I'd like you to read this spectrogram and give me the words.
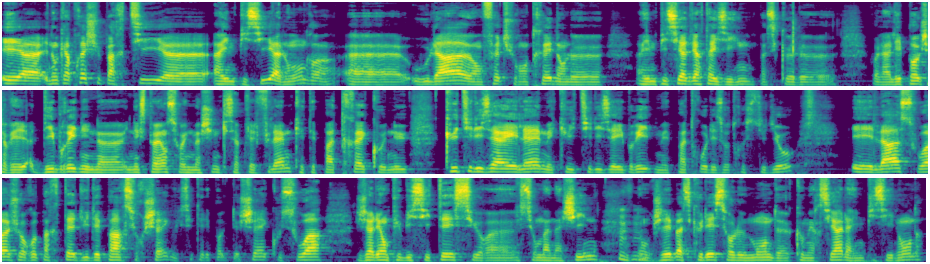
Et, euh, et, donc après, je suis parti euh, à MPC à Londres, euh, où là, en fait, je suis rentré dans le à MPC Advertising parce que le voilà à l'époque j'avais d'hybride une, une expérience sur une machine qui s'appelait Flemme qui était pas très connue, qu'utilisait ALM et qui utilisait hybride mais pas trop les autres studios. Et là, soit je repartais du départ sur chèque, vu que c'était l'époque de chèque, ou soit j'allais en publicité sur euh, sur ma machine. Mhm. Donc j'ai basculé sur le monde commercial à MPC Londres,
